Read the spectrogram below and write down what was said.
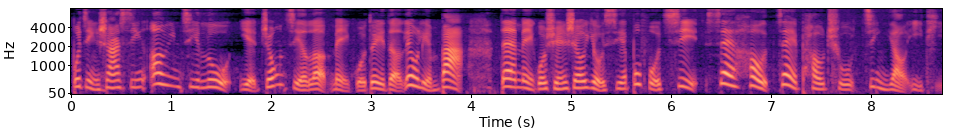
不仅刷新奥运纪录，也终结了美国队的六连霸。但美国选手有些不服气，赛后再抛出禁药议题。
